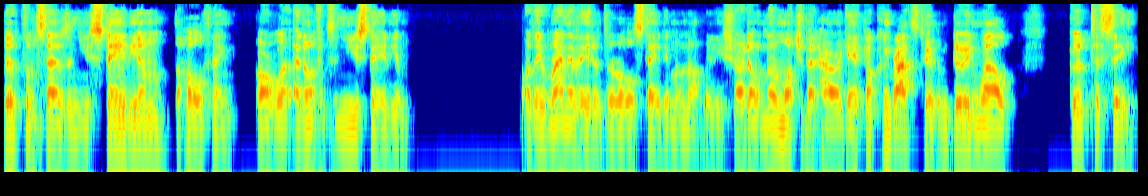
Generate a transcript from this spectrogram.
Built themselves a new stadium, the whole thing or well, I don't know if it's a new stadium or they renovated their old stadium. I'm not really sure. I don't know much about Harrogate, but congrats to them. Doing well. Good to see.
